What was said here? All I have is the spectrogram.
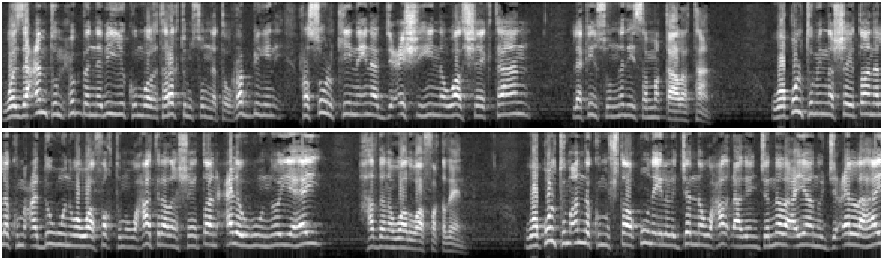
Wa zacamtum xuba nabiyikum wataraktum sunnatahu. Rabbigiin rasuulkiina inaad jeceshihiinna waad sheegtaan laakiin sunnadiisa ma qaadataan wa qultum ina الshayطaana lakum caduwa wawaafaqtum waxaad tirahdaan shayطaan cadow buu noo yahay haddana waad waafaqdeen wa qultum anakum mushtaaquuna ilى اljanna waxaad dhahdeen jannada ayaanu jecel lahay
